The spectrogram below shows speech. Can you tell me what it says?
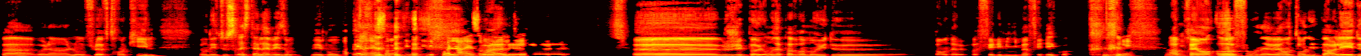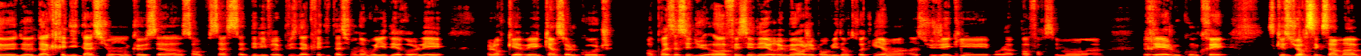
pas voilà un long fleuve tranquille. Et on est tous restés à la maison, mais bon. C'est quoi la raison euh, j'ai pas eu, on n'a pas vraiment eu de bah, on n'avait pas fait les minima fédés quoi. Après en off, on avait entendu parler de d'accréditation, que ça, ça, ça délivrait plus d'accréditation d'envoyer des relais alors qu'il y avait qu'un seul coach. Après ça c'est du off et c'est des rumeurs. J'ai pas envie d'entretenir un, sujet qui est voilà pas forcément euh, réel ou concret. Ce qui est sûr, c'est que ça m'a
